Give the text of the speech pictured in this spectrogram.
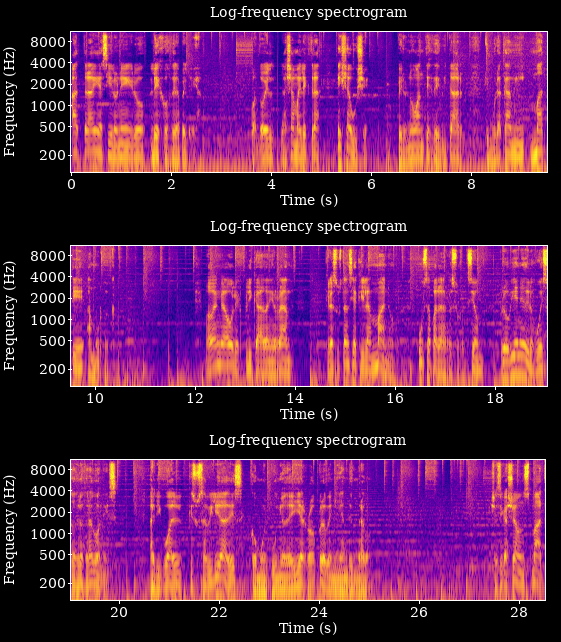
atrae a Cielo Negro lejos de la pelea. Cuando él la llama Electra, ella huye, pero no antes de evitar que Murakami mate a Murdock. Madangao le explica a Danny Rand que la sustancia que la mano usa para la resurrección proviene de los huesos de los dragones, al igual que sus habilidades, como el puño de hierro, provenían de un dragón. Jessica Jones, Matt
